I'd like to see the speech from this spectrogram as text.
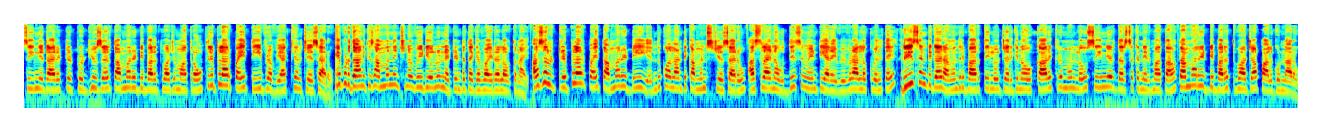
senior director producer Tammareddy Bharadwaja మాత్రం ట్రిపుల్ ఆర్ పై తీవ్ర వ్యాఖ్యలు చేశారు. ఇప్పుడు దానికి సంబంధించిన వీడియోలు నెట్టింట దగ్గర వైరల్ అవుతున్నాయి. అసలు ట్రిపుల్ ఆర్ పై తమ్మారెడ్డి ఎందుకు అలాంటి కమెంట్స్ చేశారు? అసలు ఆయన ఉద్దేశం ఏంటి అనే వివరాల్లోకి వెళ్తే రీసెంట్గా రవీంద్ర భారతిలో జరిగిన ఒక కార్యక్రమంలో సీనియర్ దర్శక నిర్మాత తమ్మారెడ్డి భరద్వాజ పాల్గొన్నారు.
